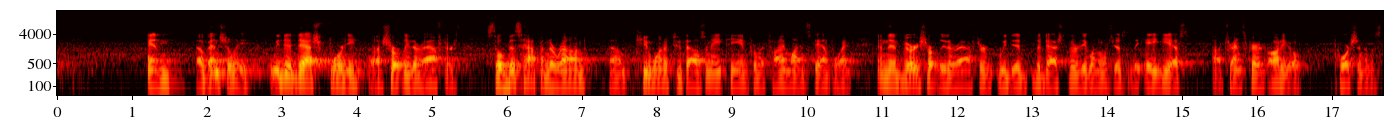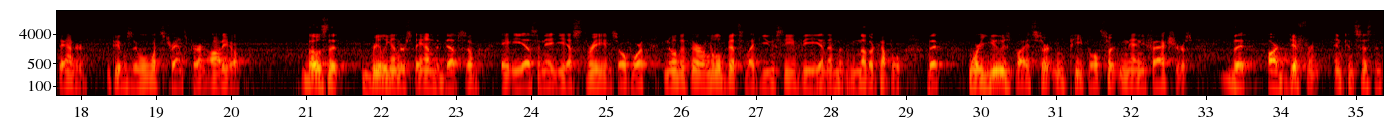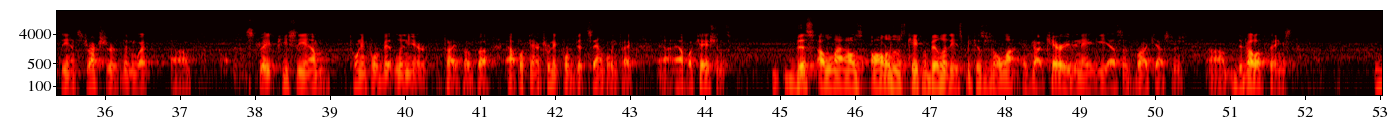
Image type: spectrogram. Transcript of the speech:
and eventually we did Dash 40 uh, shortly thereafter. So this happened around um, Q1 of 2018 from a timeline standpoint, and then very shortly thereafter we did the Dash 31, which is the AES uh, transparent audio portion of the standard. And people say, well, what's transparent audio? Those that really understand the depths of AES and AES3 and so forth know that there are little bits like UCV and an another couple that were used by certain people, certain manufacturers that are different in consistency and structure than what um, straight PCM 24-bit linear type of uh, application, 24-bit sampling type uh, applications. This allows all of those capabilities because there's a lot that got carried in AES as broadcasters um, develop things.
